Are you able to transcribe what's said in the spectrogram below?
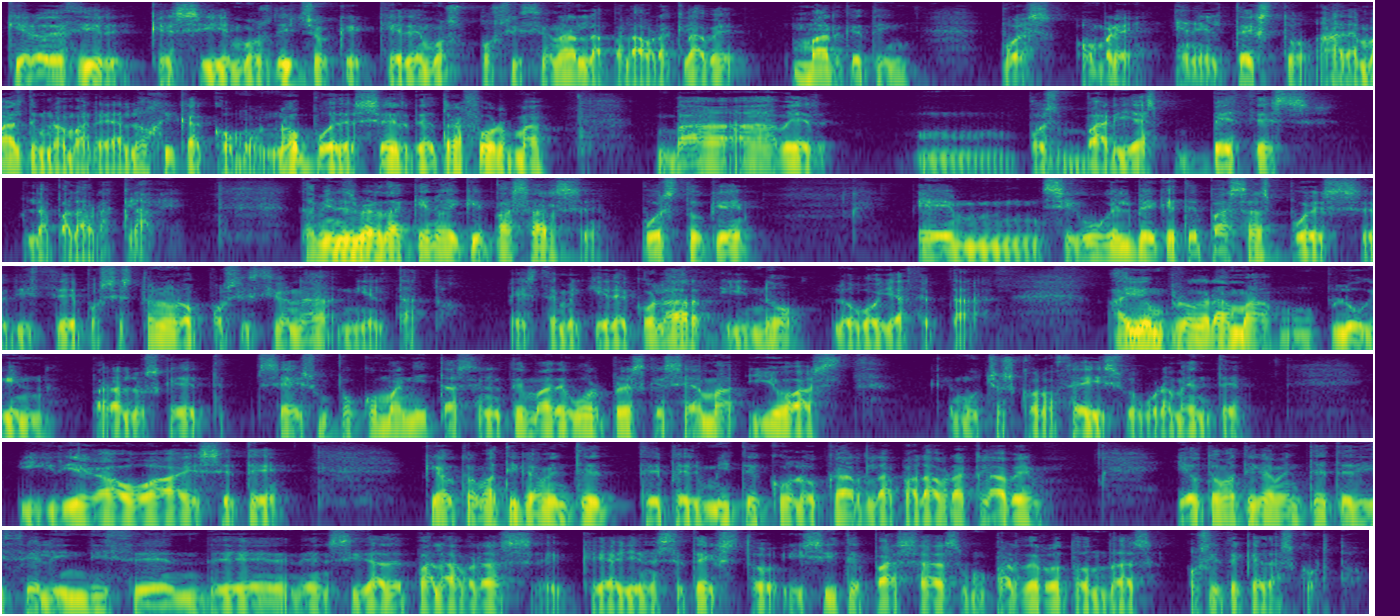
Quiero decir que si hemos dicho que queremos posicionar la palabra clave marketing, pues hombre, en el texto, además de una manera lógica, como no puede ser de otra forma, va a haber mm, pues varias veces la palabra clave. También es verdad que no hay que pasarse, puesto que em, si Google ve que te pasas, pues dice, pues esto no lo posiciona ni el tato. Este me quiere colar y no lo voy a aceptar. Hay un programa, un plugin, para los que seáis un poco manitas en el tema de WordPress que se llama Yoast, que muchos conocéis seguramente, YOAST, que automáticamente te permite colocar la palabra clave y automáticamente te dice el índice de densidad de palabras eh, que hay en ese texto y si te pasas un par de rotondas o si te quedas corto.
